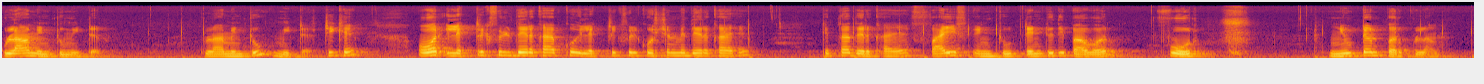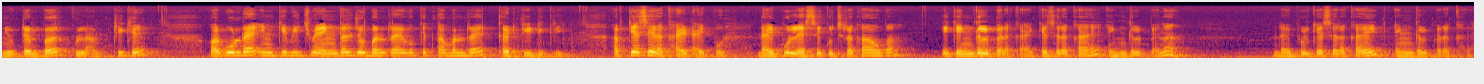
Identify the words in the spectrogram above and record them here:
coulomb into metre coulomb into metre ठीक है? और इलेक्ट्रिक फ़ील्ड दे रखा है आपको इलेक्ट्रिक फ़ील्ड क्वेश्चन में दे रखा है, कितना दे रखा है? Five into ten to the power four newton per coulomb newton पर गुलाम ठीक है? और बोल रहा है इनके बीच में एंगल जो बन रहा है वो कितना बन रहा है? Thirty degree. अब कैसे रखा है डाइपोल डाइपोल ऐसे कुछ रखा होगा, एक एंगल पे रखा है। कैसे रखा है? एंगल पे ना? डाइपोल कैसे रखा है? एक एंगल पे रखा है,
